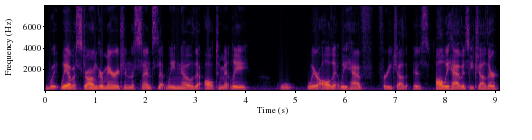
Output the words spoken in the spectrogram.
we, we have a stronger marriage in the sense that we know that ultimately we're all that we have for each other is all we have is each other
